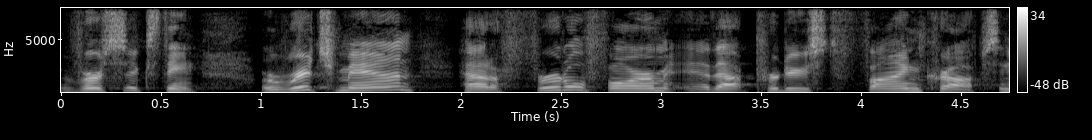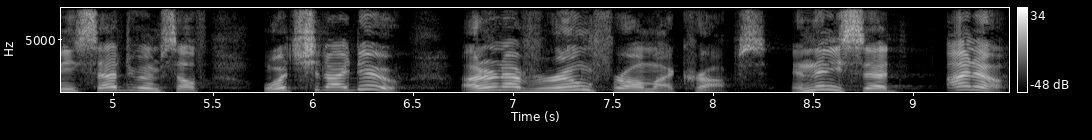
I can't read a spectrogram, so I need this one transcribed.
Verse 16 A rich man had a fertile farm that produced fine crops, and he said to himself, What should I do? I don't have room for all my crops. And then he said, I know.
